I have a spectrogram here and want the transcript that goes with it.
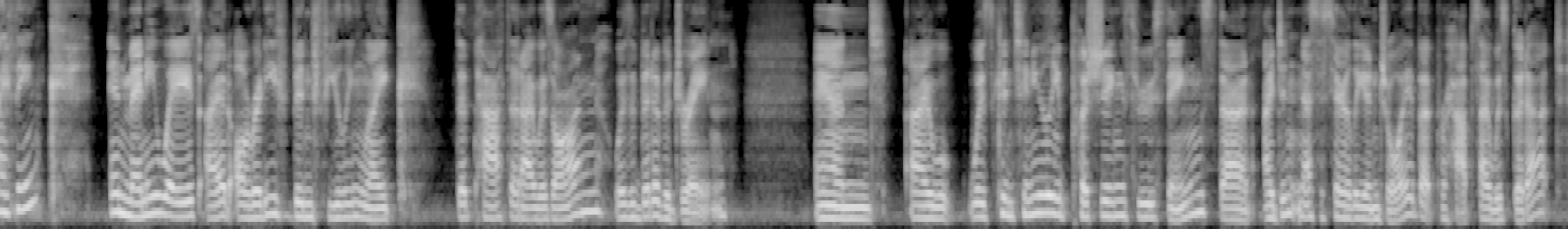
I think in many ways, I had already been feeling like the path that I was on was a bit of a drain. And I w- was continually pushing through things that I didn't necessarily enjoy, but perhaps I was good at.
